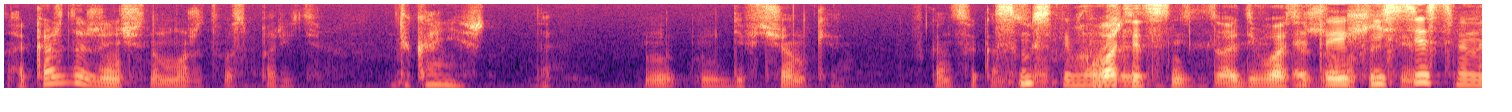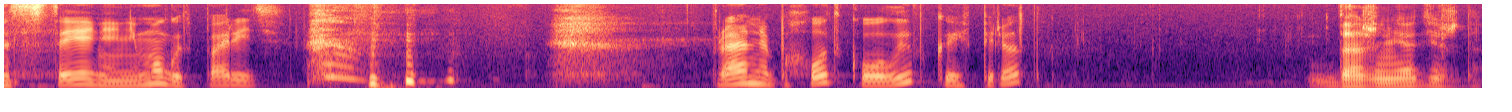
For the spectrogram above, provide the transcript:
А каждая женщина может воспарить? Да, конечно. Ну, девчонки, конце концов. смысле Хватит может? одевать Это их вот эти- естественное состояние, они могут парить. Правильная походка, улыбка и вперед. Даже не одежда.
